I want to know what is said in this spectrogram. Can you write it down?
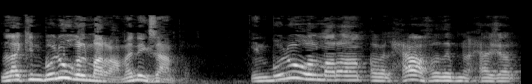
like in Bulugh al-Maram, an example. In Bulugh al-Maram of Al-Hafiz ibn Hajar,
